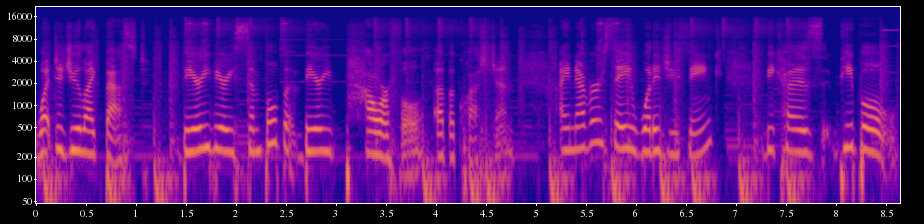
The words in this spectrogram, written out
What did you like best? Very, very simple, but very powerful of a question. I never say, What did you think? because people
